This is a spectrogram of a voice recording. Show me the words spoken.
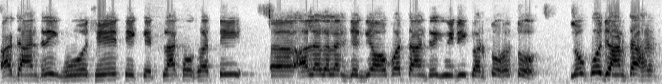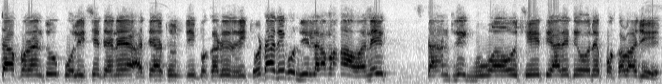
આ તાંત્રિક ભૂવો છે તે કેટલાક વખતથી અલગ અલગ જગ્યાઓ પર તાંત્રિક વિધિ કરતો હતો. લોકો જાણતા હતા, પરંતુ પોલીસે તેને અત્યાર સુધી પકડ્યો નથી. છોટાઉદેપુર જિલ્લામાં અનેક તાંત્રિક ભૂવાઓ છે. ત્યારે તેઓને પકડવા જોઈએ.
